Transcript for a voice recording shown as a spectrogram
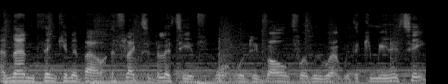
and then thinking about the flexibility of what would evolve when we work with the community.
